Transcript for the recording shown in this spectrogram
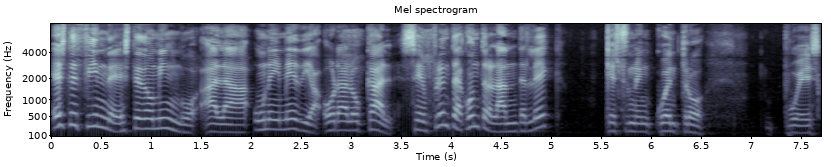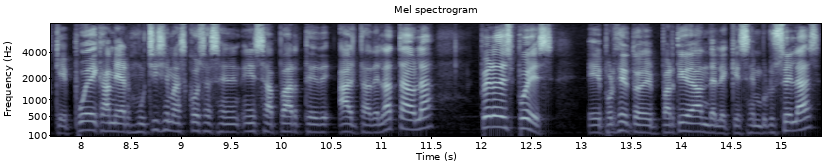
Este fin de este domingo a la una y media hora local se enfrenta contra el Anderlecht, que es un encuentro pues que puede cambiar muchísimas cosas en esa parte alta de la tabla, pero después eh, por cierto, el partido de Anderlecht que es en Bruselas.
